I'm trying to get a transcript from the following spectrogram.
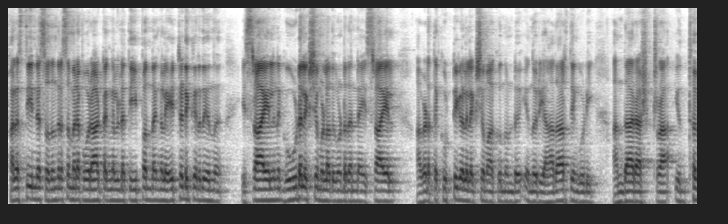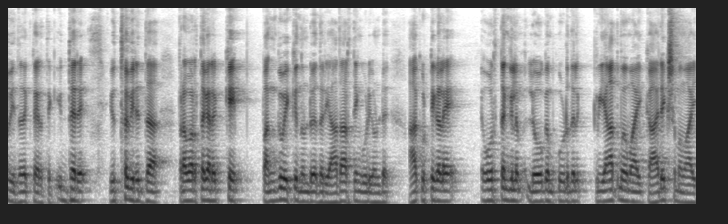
ഫലസ്തീന്റെ സ്വതന്ത്ര സമര പോരാട്ടങ്ങളുടെ തീപ്പന്തങ്ങൾ ഏറ്റെടുക്കരുത് എന്ന് ഇസ്രായേലിന് ഗൂഢലക്ഷ്യമുള്ളത് കൊണ്ട് തന്നെ ഇസ്രായേൽ അവിടുത്തെ കുട്ടികളെ ലക്ഷ്യമാക്കുന്നുണ്ട് എന്നൊരു യാഥാർത്ഥ്യം കൂടി അന്താരാഷ്ട്ര യുദ്ധവിദഗ്ധരത്തെ യുദ്ധ യുദ്ധവിരുദ്ധ പ്രവർത്തകരൊക്കെ പങ്കുവെക്കുന്നുണ്ട് എന്നൊരു യാഥാർത്ഥ്യം കൂടിയുണ്ട്. ആ കുട്ടികളെ ഓർത്തെങ്കിലും ലോകം കൂടുതൽ ക്രിയാത്മകമായി കാര്യക്ഷമമായി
